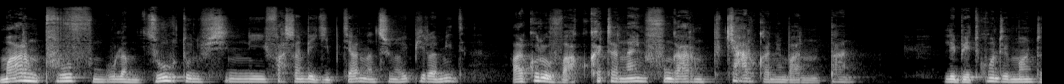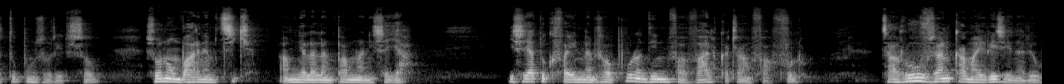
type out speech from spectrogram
Maro ny porofo mbola mijoro toy ny fisian'ny fasambe Egyptiana antsoina hoe pyramida ary koa ireo vakoka tranainy fongarin'ny mpikaroka any ambanin'ny tany. Lehibe tokoa Andriamanitra Tompon'izao rehetra izao. Izao no ambarany amintsika amin'ny alalan'ny mpaminany Isaia. Isaia toko fahenina amby efapolo andininy fahavalo ka hatramin'ny fahafolo. Tsarovy izany ka mahereza ianareo.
